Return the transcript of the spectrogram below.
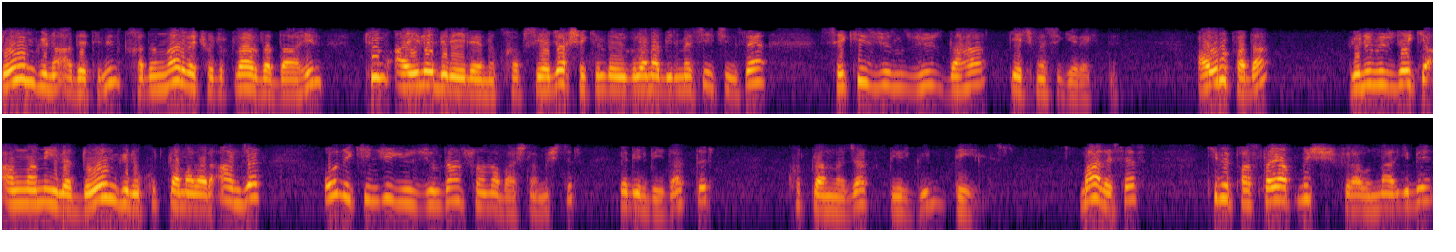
Doğum günü adetinin kadınlar ve çocuklar da dahil tüm aile bireylerini kapsayacak şekilde uygulanabilmesi içinse 800 yüz daha geçmesi gerekti. Avrupa'da günümüzdeki anlamıyla doğum günü kutlamaları ancak 12. yüzyıldan sonra başlamıştır ve bir bidattır. Kutlanılacak bir gün değildir. Maalesef kimi pasta yapmış firavunlar gibi,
